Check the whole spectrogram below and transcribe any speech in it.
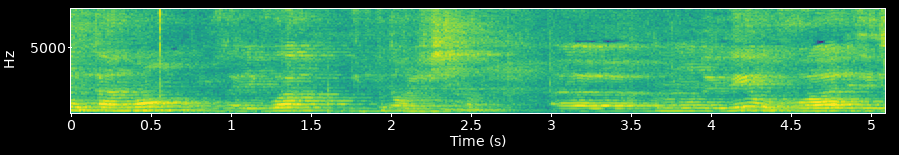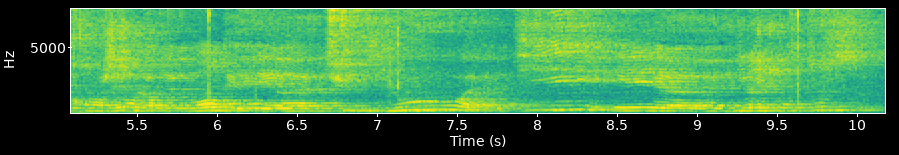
notamment, vous allez voir du coup dans le film, à un moment donné, on voit des étrangers, on leur demande et tu vis où, avec qui, et ils répondent tous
